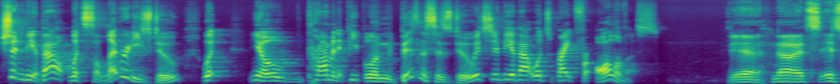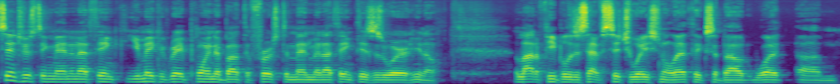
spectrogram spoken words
shouldn't be about what celebrities do, what you know, prominent people in businesses do. It should be about what's right for all of us. Yeah, no, it's it's interesting, man, and I think you make a great point about the First Amendment. I think this is where you know a lot of people just have situational ethics about what um,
